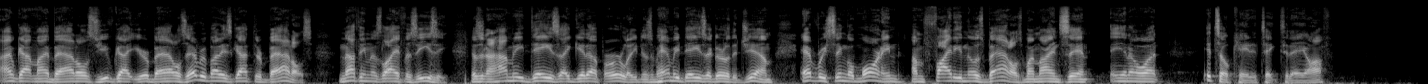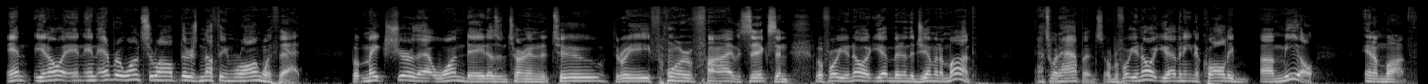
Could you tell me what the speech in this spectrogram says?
I've got my battles. You've got your battles. Everybody's got their battles. Nothing in life is easy. Doesn't matter how many days I get up early. Doesn't matter how many days I go to the gym. Every single morning, I'm fighting those battles. My mind's saying, you know what? It's okay to take today off. And, you know, and, and every once in a while, there's nothing wrong with that. But make sure that one day doesn't turn into two, three, four, five, six, and before you know it, you haven't been in the gym in a month. That's what happens. Or before you know it, you haven't eaten a quality uh, meal in a month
